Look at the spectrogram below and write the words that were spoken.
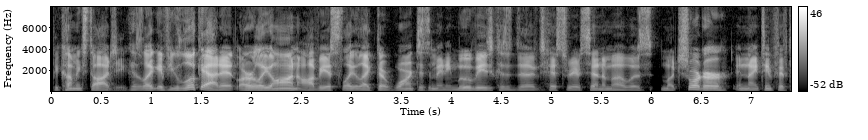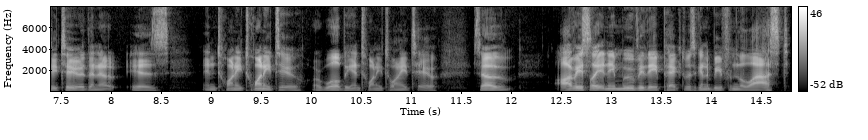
becoming stodgy. Because like if you look at it early on, obviously like there weren't as many movies because the history of cinema was much shorter in 1952 than it is in 2022 or will be in 2022. So obviously, any movie they picked was going to be from the last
